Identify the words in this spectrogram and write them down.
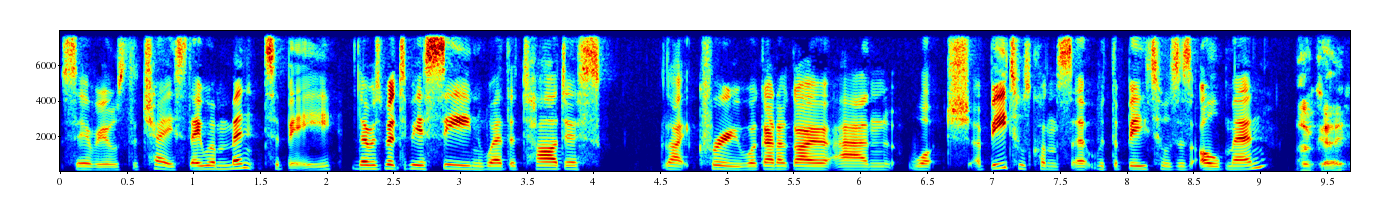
serials, The Chase, they were meant to be there was meant to be a scene where the TARDIS like crew were gonna go and watch a Beatles concert with the Beatles as old men. Okay.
